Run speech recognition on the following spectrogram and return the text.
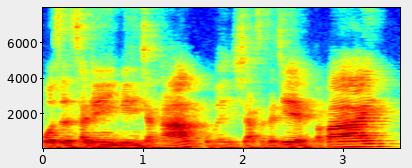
或者蔡天意命理讲堂，我们下次再见，拜拜。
